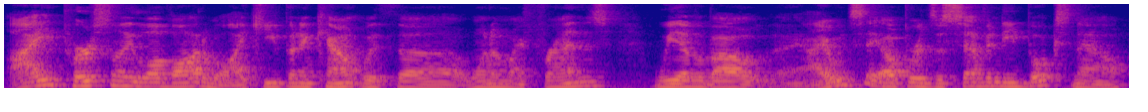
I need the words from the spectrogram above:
I personally love Audible. I keep an account with uh, one of my friends. We have about, I would say, upwards of 70 books now,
